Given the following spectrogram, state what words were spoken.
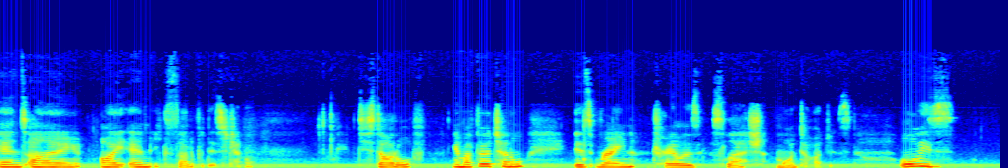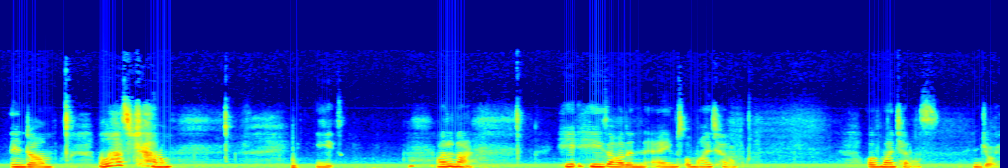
and I I am excited for this channel. To start off, in my third channel is rain trailers slash montages. These and um my last channel is I don't know. He, these are the names of my channel. Of my channels. Enjoy.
